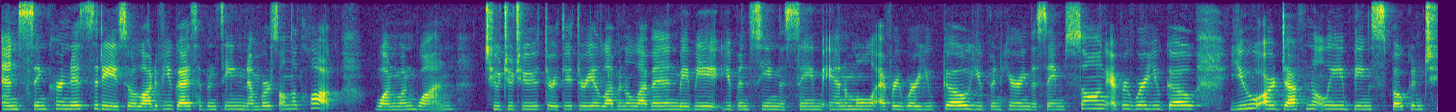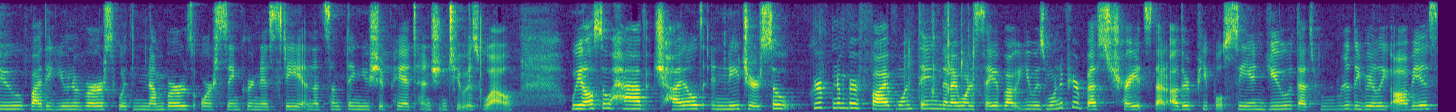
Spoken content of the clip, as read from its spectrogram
and synchronicity. So a lot of you guys have been seeing numbers on the clock, 111, 222, 333, 1111. Maybe you've been seeing the same animal everywhere you go. You've been hearing the same song everywhere you go. You are definitely being spoken to by the universe with numbers or synchronicity, and that's something you should pay attention to as well. We also have child and nature. So group number five, one thing that I want to say about you is one of your best traits that other people see in you that's really, really obvious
